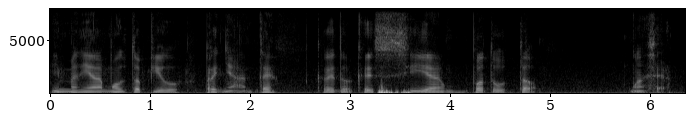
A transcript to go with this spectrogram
in maniera molto più pregnante. Credo che sia un po' tutto. Buonasera.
